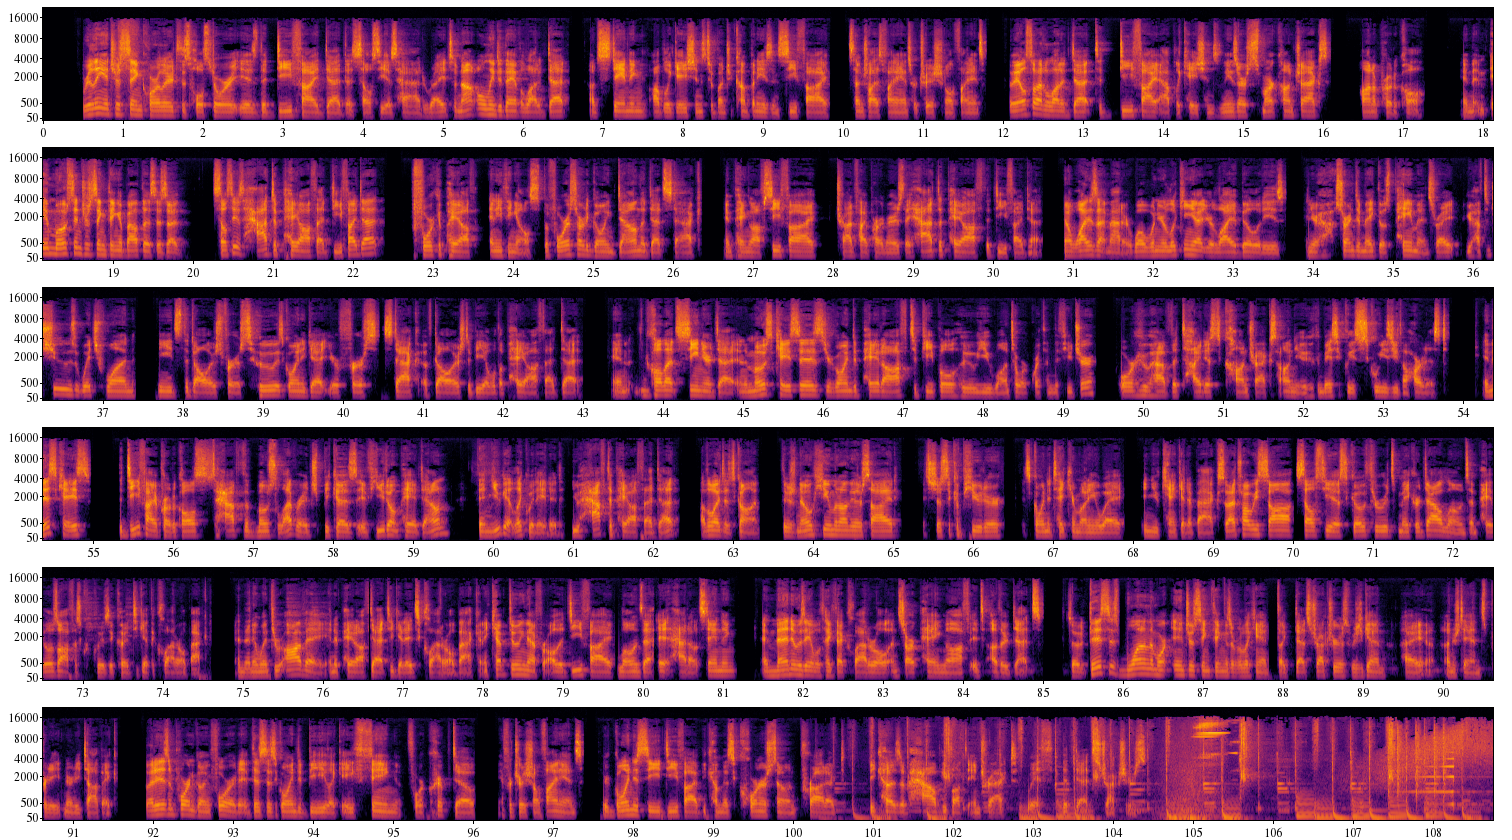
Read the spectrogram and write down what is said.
Really interesting corollary to this whole story is the DeFi debt that Celsius had, right? So not only did they have a lot of debt, outstanding obligations to a bunch of companies in CeFi, centralized finance or traditional finance. But they also had a lot of debt to DeFi applications. And these are smart contracts on a protocol. And the most interesting thing about this is that Celsius had to pay off that DeFi debt before it could pay off anything else. Before it started going down the debt stack and paying off CeFi, TradFi partners, they had to pay off the DeFi debt. Now, why does that matter? Well, when you're looking at your liabilities, and you're starting to make those payments, right? You have to choose which one needs the dollars first. Who is going to get your first stack of dollars to be able to pay off that debt? And you call that senior debt. And in most cases, you're going to pay it off to people who you want to work with in the future or who have the tightest contracts on you, who can basically squeeze you the hardest. In this case, the DeFi protocols have the most leverage because if you don't pay it down, then you get liquidated. You have to pay off that debt. Otherwise, it's gone. There's no human on the other side. It's just a computer. It's going to take your money away and you can't get it back. So that's why we saw Celsius go through its Maker MakerDAO loans and pay those off as quickly as it could to get the collateral back. And then it went through Aave and it paid off debt to get its collateral back. And it kept doing that for all the DeFi loans that it had outstanding. And then it was able to take that collateral and start paying off its other debts. So this is one of the more interesting things that we're looking at, like debt structures, which again, I understand it's pretty nerdy topic. But it is important going forward. If this is going to be like a thing for crypto and for traditional finance, you're going to see DeFi become this cornerstone product because of how people have to interact with the debt structures.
